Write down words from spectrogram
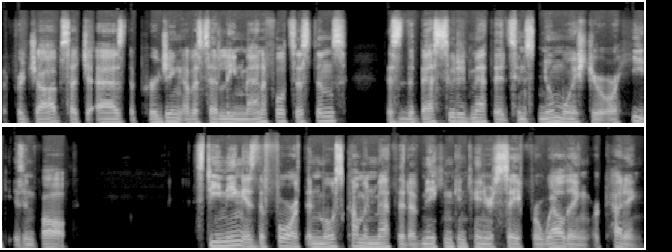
but for jobs such as the purging of acetylene manifold systems, this is the best suited method since no moisture or heat is involved. Steaming is the fourth and most common method of making containers safe for welding or cutting.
